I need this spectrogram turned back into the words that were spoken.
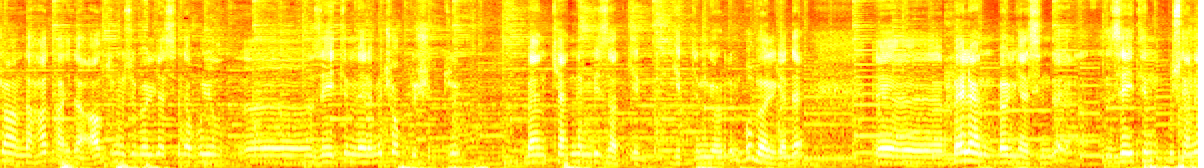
şu anda Hatay'da Altınözü bölgesinde bu yıl e, zeytin verimi çok düşüktü. Ben kendim bizzat git- gittim gördüm. Bu bölgede e, Belen bölgesinde zeytin bu sene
